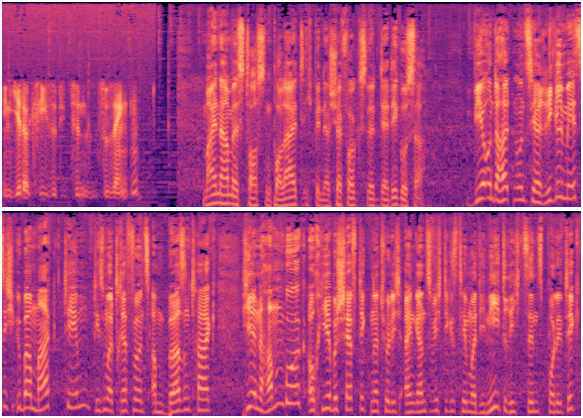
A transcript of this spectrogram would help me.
in jeder Krise die Zinsen zu senken. Mein Name ist Thorsten Polleit, ich bin der Chefvolkswirt der Degussa. Wir unterhalten uns ja regelmäßig über Marktthemen. Diesmal treffen wir uns am Börsentag hier in Hamburg. Auch hier beschäftigt natürlich ein ganz wichtiges Thema die Niedrigzinspolitik.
